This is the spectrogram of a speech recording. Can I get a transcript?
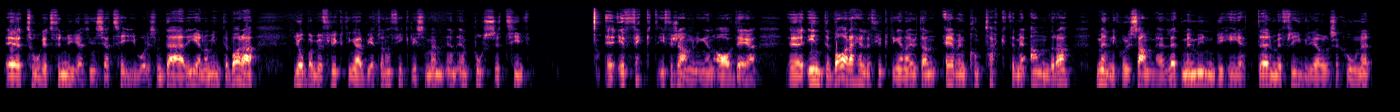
eh, tog ett förnyat initiativ och liksom därigenom inte bara jobba med flyktingarbete utan fick liksom en, en, en positiv effekt i församlingen av det. Eh, inte bara heller flyktingarna utan även kontakter med andra människor i samhället, med myndigheter, med frivilliga organisationer.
